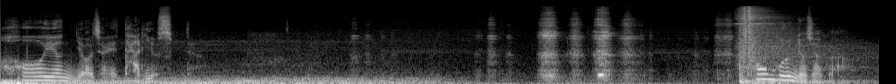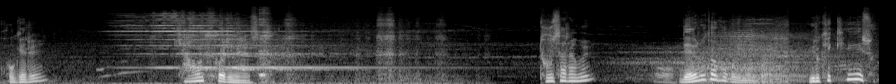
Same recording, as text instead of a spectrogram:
허연 여자의 다리였습니다. 처음 보는 여자가 고개를 갸웃거리면서 두 사람을 내려다보고 있는 거예요. 이렇게 계속.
